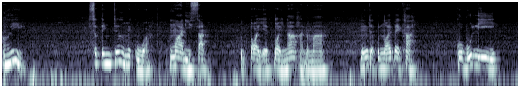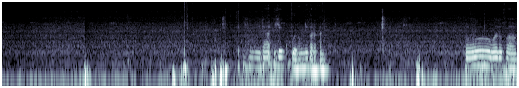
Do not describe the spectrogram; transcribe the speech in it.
เฮ้ยสติงเจอร์ไม่กลัว มาดีสัตว์กูต่อยต่อยหน้าหันมา มึงจากกูน้อยไปค่ะ กูบูลลีห้อง นี้ได้เฮ้ยกูเปิดห้องนี้ก่อนแล้วกันโอ้ what the fuck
